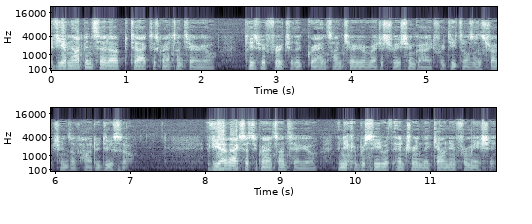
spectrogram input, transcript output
If you have not been set up to access Grants Ontario, please refer to the Grants Ontario Registration Guide for details and instructions of how to do so. If you have access to Grants Ontario, then you can proceed with entering the account information.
